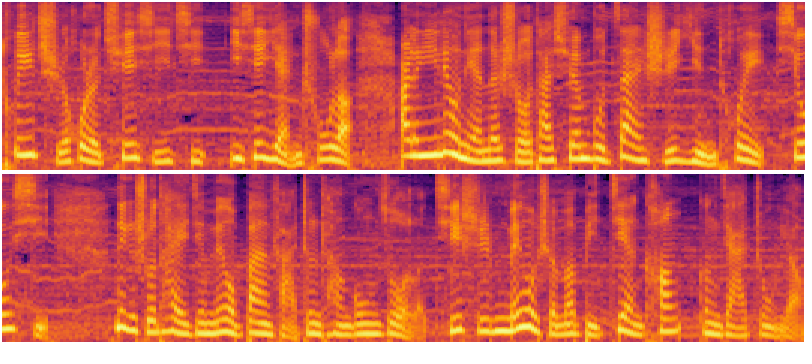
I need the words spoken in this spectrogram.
推迟或者缺席其一些演出了。二零一六年的时候，他宣布暂时隐退休息。那个时候他已经没有办法正常工作了。其实没有什么比健康更加重要。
